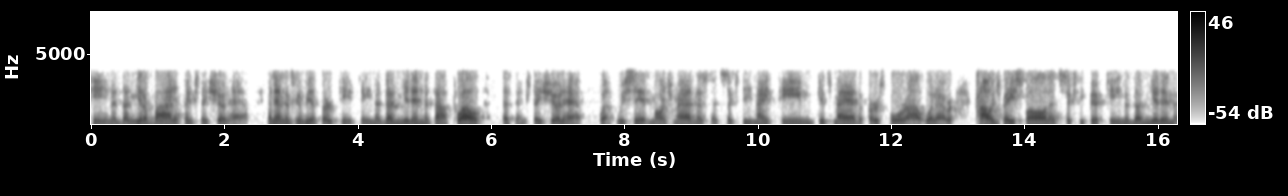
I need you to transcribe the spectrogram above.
team that doesn't get a bye that thinks they should have. And then there's to be a 13th team that doesn't get in the top 12 that thinks they should have. Well, we see it in March Madness that 60 19 gets mad, the first four out, whatever college baseball, that 60-15 that doesn't get in the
